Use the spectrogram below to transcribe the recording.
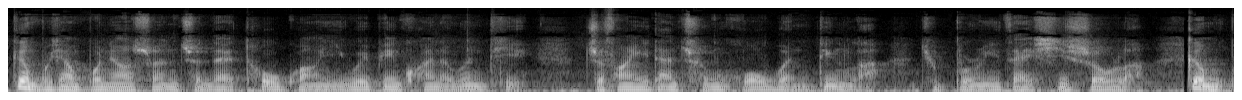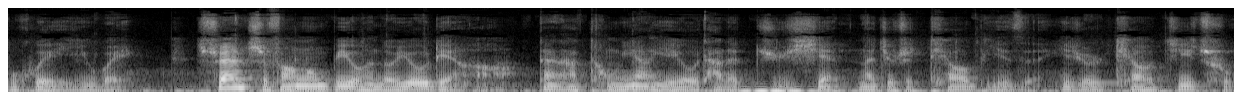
更不像玻尿酸存在透光移位变宽的问题。脂肪一旦存活稳定了，就不容易再吸收了，更不会移位。虽然脂肪隆鼻有很多优点啊，但它同样也有它的局限，那就是挑鼻子，也就是挑基础。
